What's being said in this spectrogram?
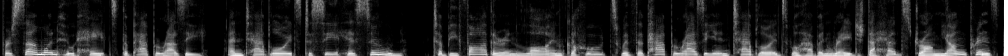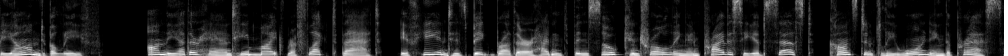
For someone who hates the paparazzi and tabloids to see his soon to be father-in-law in cahoots with the paparazzi and tabloids will have enraged the headstrong young prince beyond belief. On the other hand he might reflect that, if he and his big brother hadn't been so controlling and privacy-obsessed, constantly warning the press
